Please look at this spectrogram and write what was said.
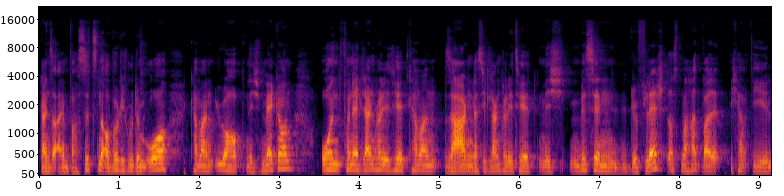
Ganz einfach. Sitzen auch wirklich gut im Ohr, kann man überhaupt nicht meckern. Und von der Klangqualität kann man sagen, dass die Klangqualität mich ein bisschen geflasht erstmal hat, weil ich habe die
